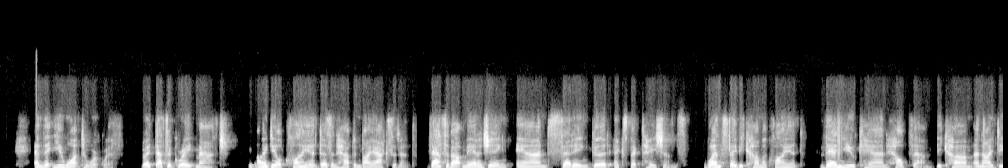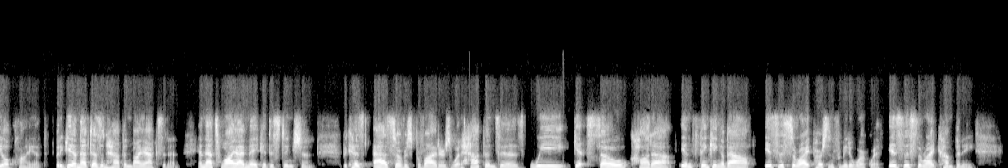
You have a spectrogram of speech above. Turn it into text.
and that you want to work with, right? That's a great match. An ideal client doesn't happen by accident. That's about managing and setting good expectations. Once they become a client, then you can help them become an ideal client. But again, that doesn't happen by accident. And that's why I make a distinction. Because as service providers, what happens is we get so caught up in thinking about is this the right person for me to work with? Is this the right company?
